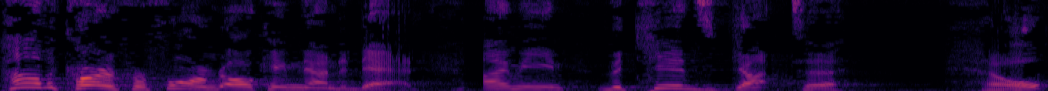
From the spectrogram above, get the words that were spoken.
how the car performed all came down to dad. I mean, the kids got to help.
